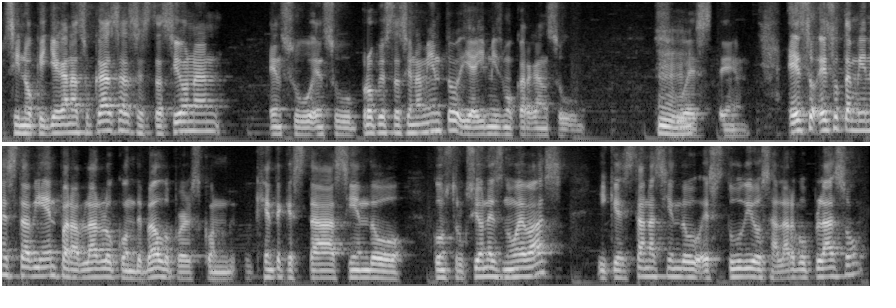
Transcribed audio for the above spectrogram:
sino que llegan a su casa, se estacionan, en su, en su propio estacionamiento y ahí mismo cargan su, este. Eso, eso también está bien para hablarlo con developers, con gente que está haciendo construcciones nuevas y que están haciendo estudios a largo plazo.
